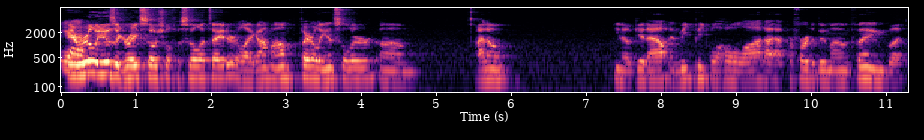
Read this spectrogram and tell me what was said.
yeah. it really is a great social facilitator. Like I'm, I'm fairly insular. Um, I don't, you know, get out and meet people a whole lot. I, I prefer to do my own thing, but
